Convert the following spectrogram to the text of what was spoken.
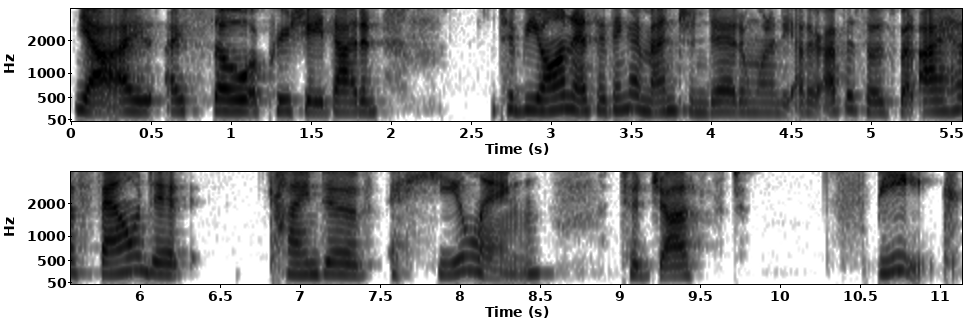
yeah i i so appreciate that and to be honest i think i mentioned it in one of the other episodes but i have found it kind of healing to just speak.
